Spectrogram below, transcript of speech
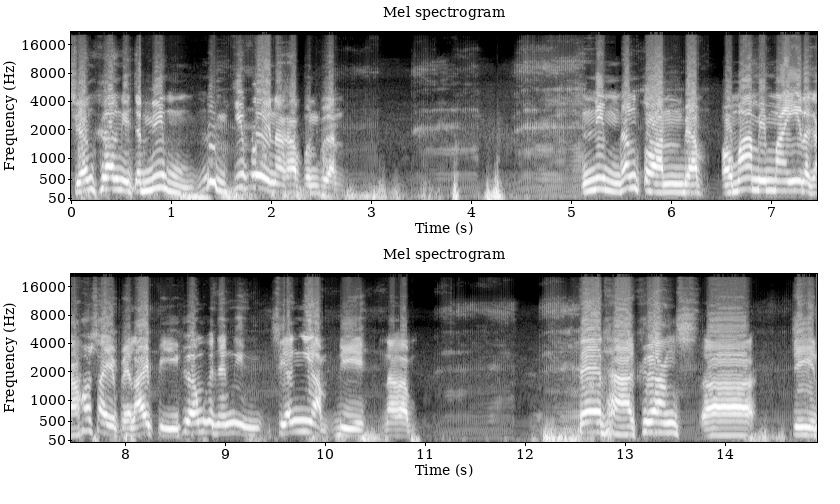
เสียงเครื่องนี่จะนิ่มนิ่มกิ๊บเลยนะครับเพื่อนๆนิ่มทั้งตอนแบบเอามาใหม่ๆแล้วก็เขาใส่ไปหลายปี เครื่องมันก็ยังนิ่มเสียงเงียบดีนะครับ แต่ถ้าเครื่องอ่อจีน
